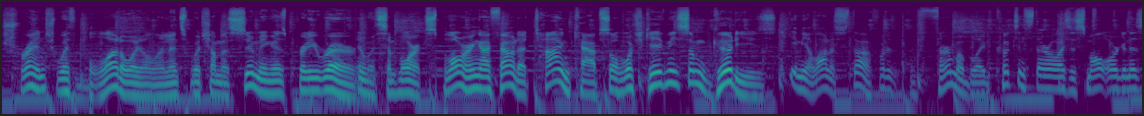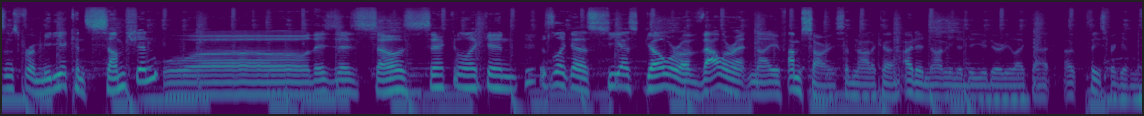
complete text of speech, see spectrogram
trench with blood oil in it, which I'm assuming is pretty rare. And with some more exploring, I found a time capsule, which gave me some goodies. It gave me a lot of stuff. What is it? A thermoblade cooks and sterilizes small organisms for immediate consumption? Whoa, this is so sick looking. It's like a CSGO or a Valorant knife. I'm sorry, Subnautica. I did not mean to do you dirty like that. Uh, please forgive me.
